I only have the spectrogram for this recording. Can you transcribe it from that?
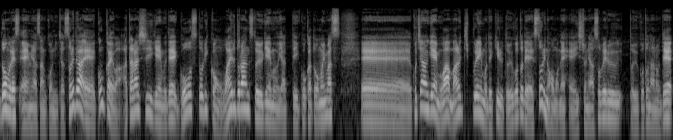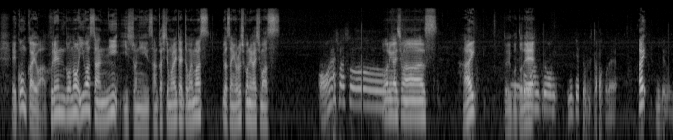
どうもです、えー皆さんこんにちはそれでは、えー今回は新しいゲームでゴーストリコンワイルドランズというゲームをやっていこうかと思います、えーこちらのゲームはマルチプレイもできるということでストーリーの方もね、えー一緒に遊べるということなので、えー今回はフレンドの岩さんに一緒に参加してもらいたいと思います岩さんよろしくお願いしますお願いします。おお願いしますはいということでランクを見てるんですか、これ。はい。見てるんです。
